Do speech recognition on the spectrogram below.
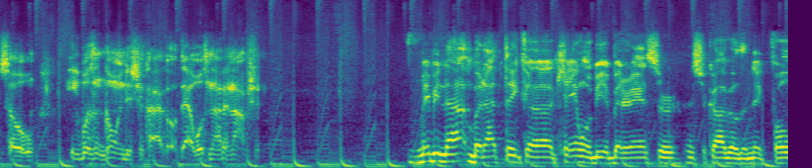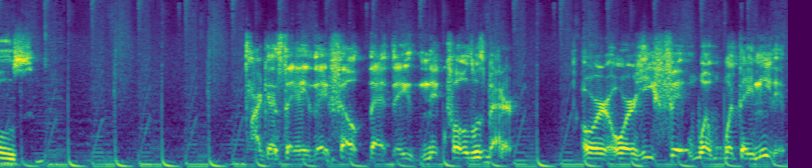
So he wasn't going to Chicago. That was not an option. Maybe not, but I think uh, Cam would be a better answer in Chicago than Nick Foles. I guess they they felt that they Nick Foles was better, or or he fit what what they needed.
